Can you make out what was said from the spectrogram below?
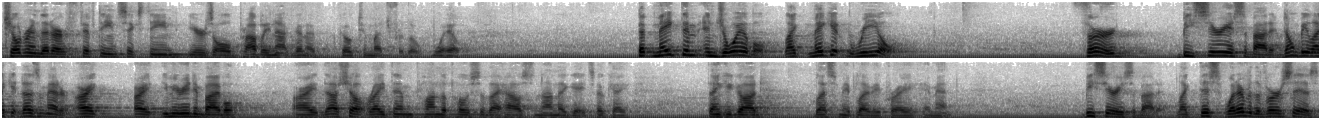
children that are 15, 16 years old, probably not going to go too much for the whale. But make them enjoyable. Like, make it real. Third, be serious about it. Don't be like it doesn't matter. All right, all right, you me reading Bible. All right, thou shalt write them upon the posts of thy house and on thy gates. Okay. Thank you, God. Bless me, let me pray. Amen. Be serious about it. Like this, whatever the verse is,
